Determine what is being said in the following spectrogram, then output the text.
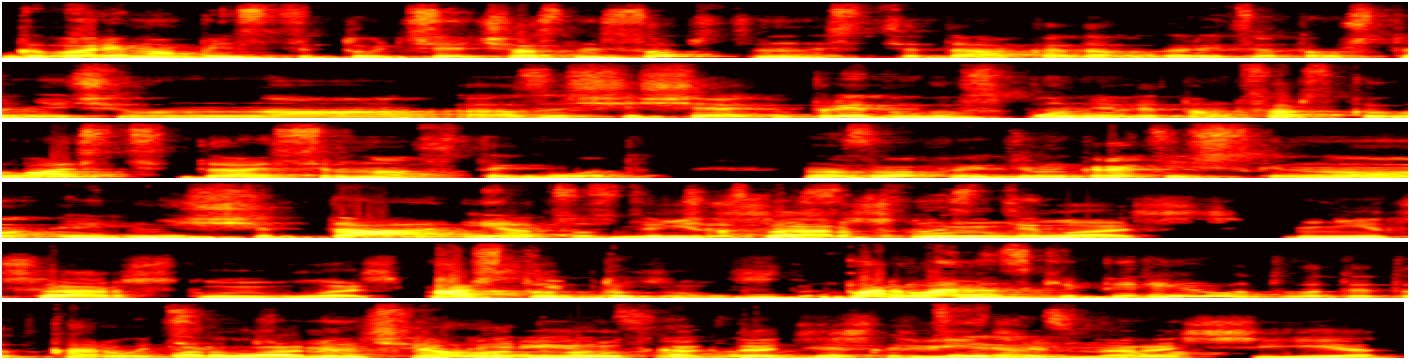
говорим об институте частной собственности, да, когда вы говорите о том, что нечего на, э, защищать, но при этом вы вспомнили там царскую власть, да, 17-й год – назвав ее демократической, но нищета и отсутствие не царскую власть, не царскую власть. А прости, а что, пожалуйста. парламентский период вот этот короче? Парламентский период, когда действительно. Россия,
